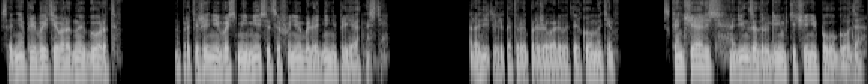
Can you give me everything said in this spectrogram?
Со дня прибытия в родной город на протяжении восьми месяцев у нее были одни неприятности. Родители, которые проживали в этой комнате, скончались один за другим в течение полугода.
